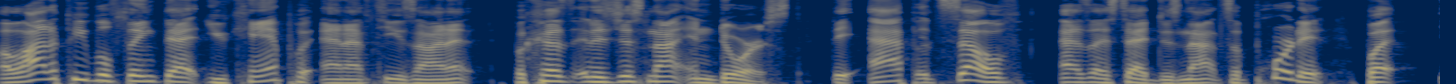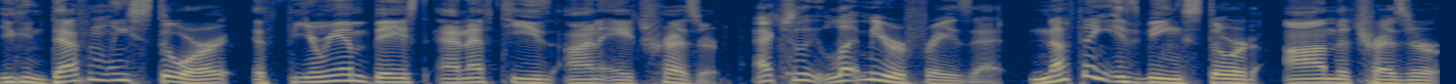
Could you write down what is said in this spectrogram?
a lot of people think that you can't put NFTs on it because it is just not endorsed. The app itself, as I said, does not support it, but you can definitely store Ethereum based NFTs on a Trezor. Actually, let me rephrase that. Nothing is being stored on the Trezor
